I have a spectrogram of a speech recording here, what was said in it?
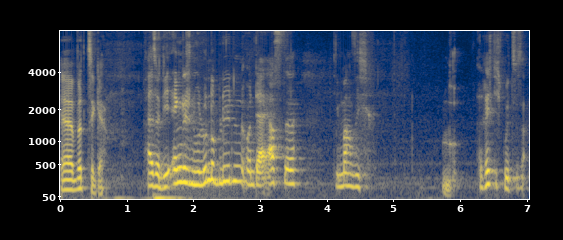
äh, würziger. Also die englischen Holunderblüten und der erste, die machen sich richtig gut zusammen.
